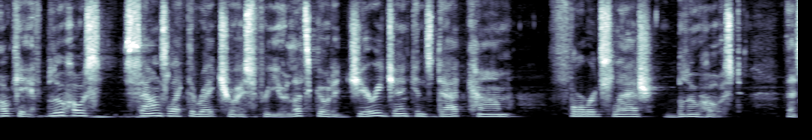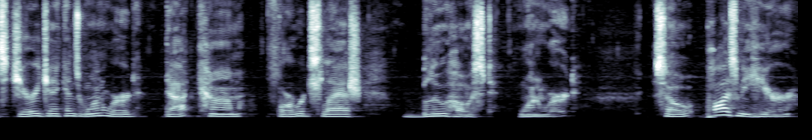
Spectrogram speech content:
Okay, if Bluehost sounds like the right choice for you, let's go to jerryjenkins.com forward slash Bluehost. That's jerryjenkins, one word, dot com forward slash Bluehost, one word. So pause me here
